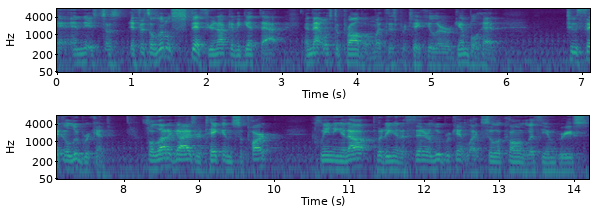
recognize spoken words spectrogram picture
and it's just, if it's a little stiff, you're not going to get that. And that was the problem with this particular gimbal head too thick a lubricant. So a lot of guys are taking this apart, cleaning it out, putting in a thinner lubricant like silicone, lithium grease.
